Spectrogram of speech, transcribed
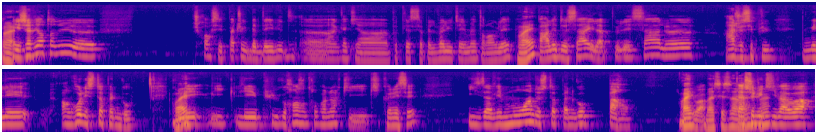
Ouais. Et j'avais entendu, euh, je crois que c'est Patrick Bet David, euh, un gars qui a un podcast qui s'appelle Valuetainment en anglais, Ouais, parler de ça. Il appelait ça le. Ah, je sais plus. Mais les. En gros, les stop and go. Ouais. Les, les- les plus grands entrepreneurs qui, qui connaissaient, ils avaient moins de stop and go par an. ouais, tu vois. bah, c'est ça. T'as ouais, celui ouais. qui va avoir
